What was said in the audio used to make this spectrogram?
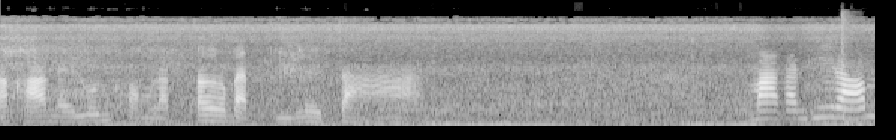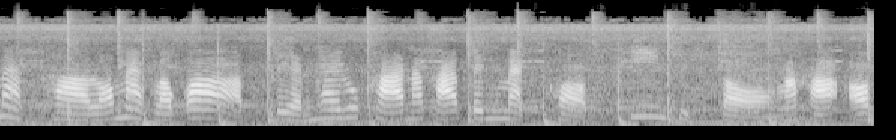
นะคะ ในรุ่นของแรปเตอร์แบบนี้เลยจ้า มากันที่ล้อแม็กค่ะล้อแม็กเราก็เปลี่ยนให้ลูกค้านะคะ เป็นแม็กขอบที่12นะคะ ออฟ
